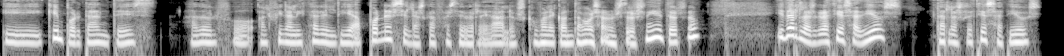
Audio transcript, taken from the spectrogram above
y qué importante es, Adolfo, al finalizar el día, ponerse las gafas de regalos, como le contamos a nuestros nietos, ¿no? Y dar las gracias a Dios, dar las gracias a Dios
